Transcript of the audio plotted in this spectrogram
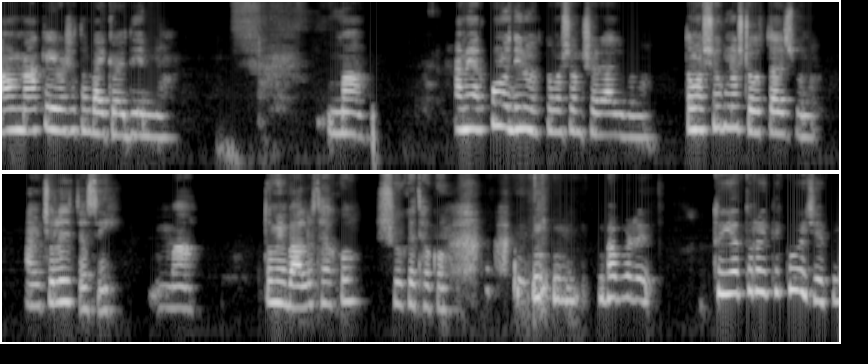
আমার মাকে এই বাসাতে বাইক করে দিয়েন না। মা আমি আর কোনোদিনও তোমার সংসারে আসব না। তোমার সুখ নষ্ট করতে আসব না। আমি চলে যেতেছি। মা তুমি ভালো থাকো সুখে থাকো। বাবারে তুই এত রাইতে কই যাবি?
